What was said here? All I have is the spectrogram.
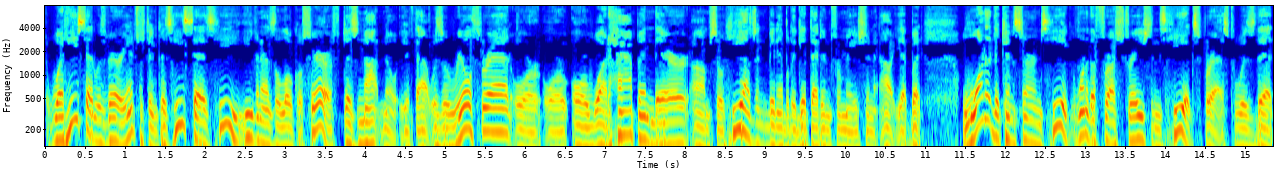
what he said was very interesting because he says he, even as a local sheriff, does not know if that was a real threat or or or what happened there. Um, so he hasn't been able to get that information out yet. But one of the concerns he, one of the frustrations he expressed was that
